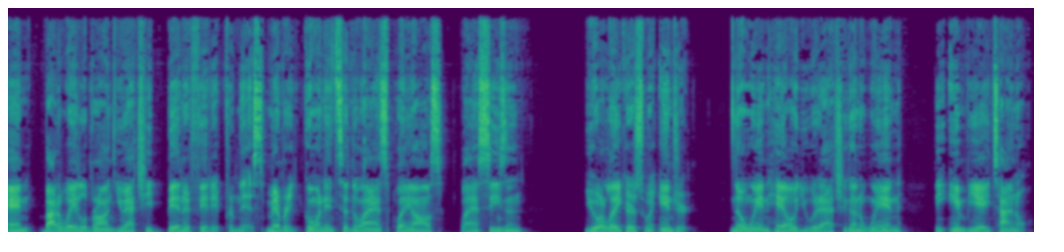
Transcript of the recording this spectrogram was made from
And by the way, LeBron, you actually benefited from this. Remember, going into the last playoffs last season, your Lakers were injured. No way in hell you were actually going to win the NBA title.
